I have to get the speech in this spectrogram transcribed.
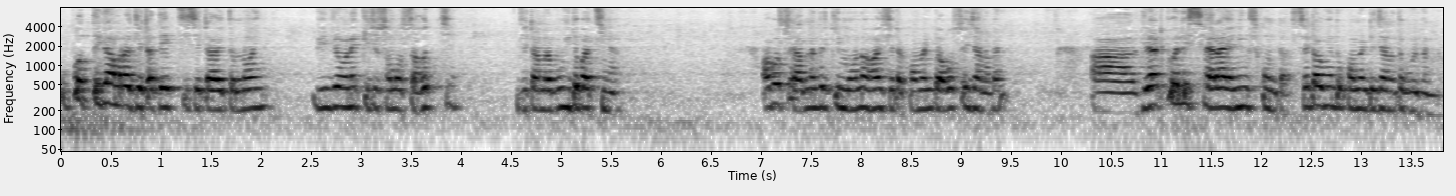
উপর থেকে আমরা যেটা দেখছি সেটা হয়তো নয়। ভিতরে অনেক কিছু সমস্যা হচ্ছে, যেটা আমরা বুঝতে পারছি না। অবশ্যই আপনাদের কি মনে হয় সেটা কমেন্টে অবশ্যই জানাবেন। আর বিরাট কোহলির সেরা ইনিংস কোনটা, সেটাও কিন্তু কমেন্টে জানাতে ভুলবেন না।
